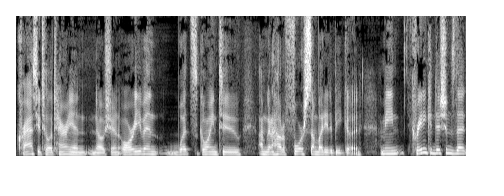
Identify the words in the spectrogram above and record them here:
crass utilitarian notion or even what's going to i'm going to how to force somebody to be good. I mean creating conditions that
